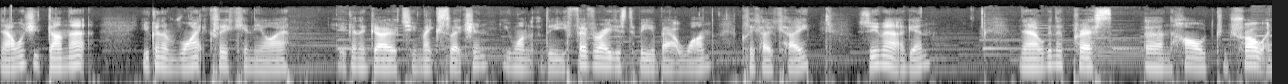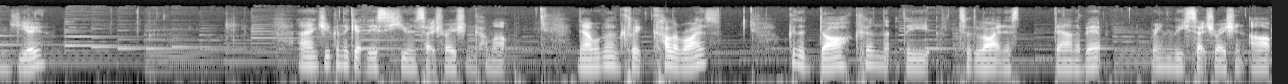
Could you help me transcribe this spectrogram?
now once you've done that you're going to right click in the eye. You're going to go to make selection. You want the feather radius to be about 1 click OK. Zoom out again. Now we're going to press and hold control and U. And you're going to get this hue and saturation come up. Now we're going to click colorize. We're going to darken the to the lightness down a bit bring the saturation up.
